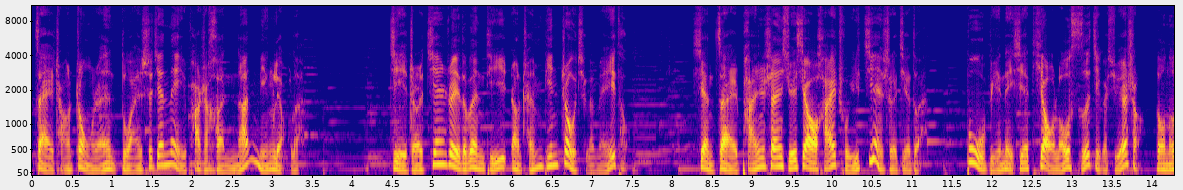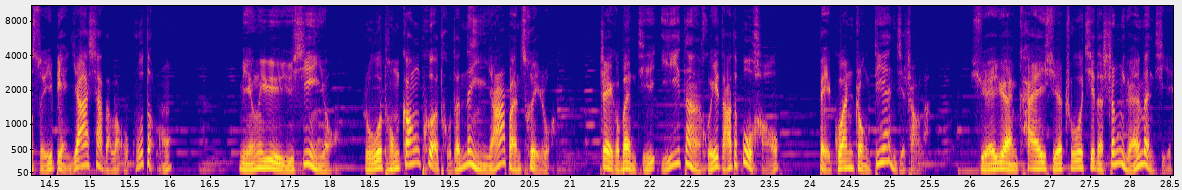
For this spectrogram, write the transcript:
在场众人短时间内怕是很难明了了。记者尖锐的问题让陈斌皱起了眉头。现在盘山学校还处于建设阶段，不比那些跳楼死几个学生都能随便压下的老古董，名誉与信用。如同刚破土的嫩芽般脆弱，这个问题一旦回答的不好，被观众惦记上了，学院开学初期的生源问题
